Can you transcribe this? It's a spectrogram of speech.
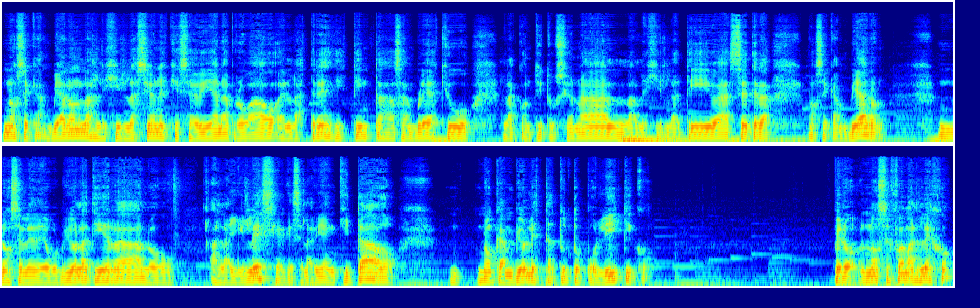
no se cambiaron las legislaciones que se habían aprobado en las tres distintas asambleas que hubo, la constitucional, la legislativa, etc. No se cambiaron. No se le devolvió la tierra a, lo, a la iglesia que se le habían quitado. No cambió el estatuto político. Pero no se fue más lejos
